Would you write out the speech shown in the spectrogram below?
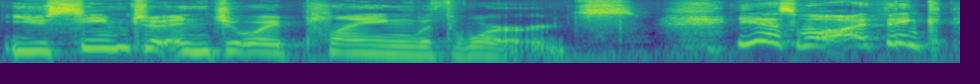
You seem to enjoy playing with words. Yes, well, I think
